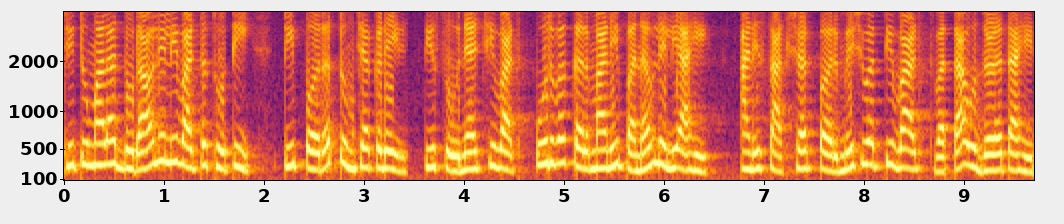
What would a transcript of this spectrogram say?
जी तुम्हाला दुरावलेली वाटत होती ती परत तुमच्याकडे येईल. ती सोन्याची वाट पूर्वकर्माने बनवलेली आहे. आणि साक्षात परमेश्वर ती वाट स्वतः उजळत आहेत.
